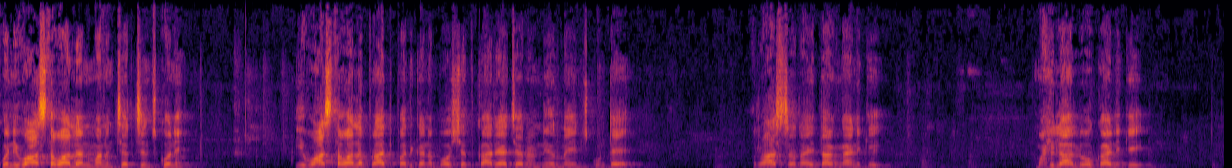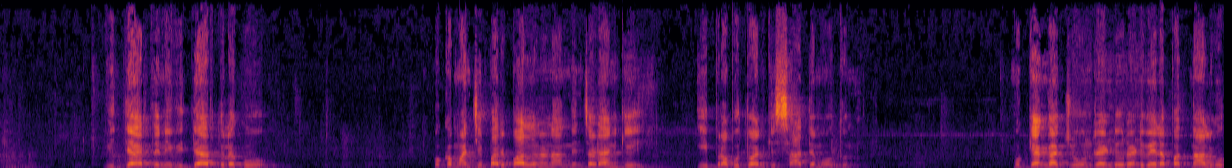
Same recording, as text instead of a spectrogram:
కొన్ని వాస్తవాలను మనం చర్చించుకొని ఈ వాస్తవాల ప్రాతిపదికన భవిష్యత్ కార్యాచరణ నిర్ణయించుకుంటే రాష్ట్ర రైతాంగానికి మహిళా లోకానికి విద్యార్థిని విద్యార్థులకు ఒక మంచి పరిపాలనను అందించడానికి ఈ ప్రభుత్వానికి సాధ్యమవుతుంది. ముఖ్యంగా జూన్ రెండు రెండు వేల పద్నాలుగు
